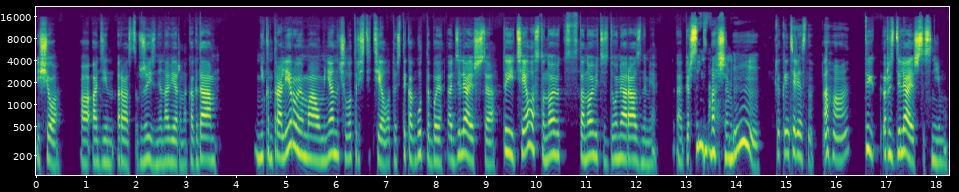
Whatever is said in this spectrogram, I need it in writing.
еще один раз в жизни, наверное, когда неконтролируемо у меня начало трясти тело. То есть ты как будто бы отделяешься. Ты и тело становит, становитесь двумя разными э, персонажами. Mm, как интересно. Ага. Ты разделяешься с ним.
